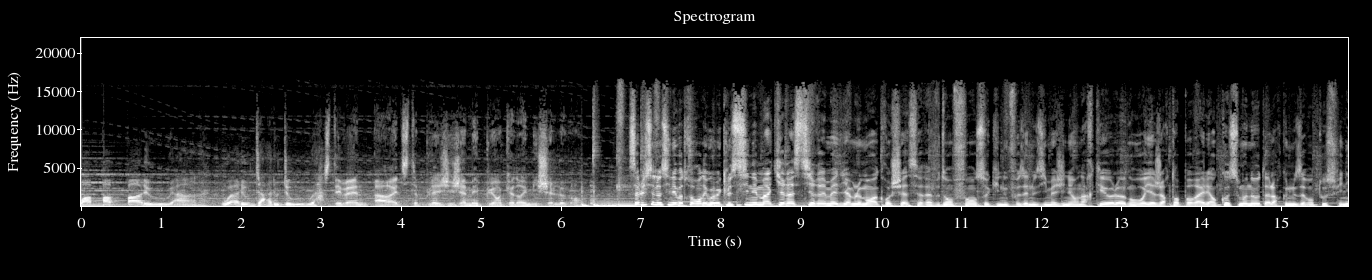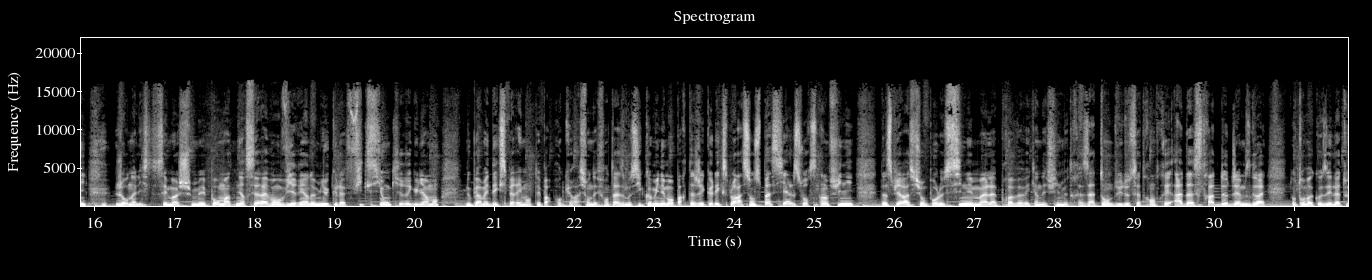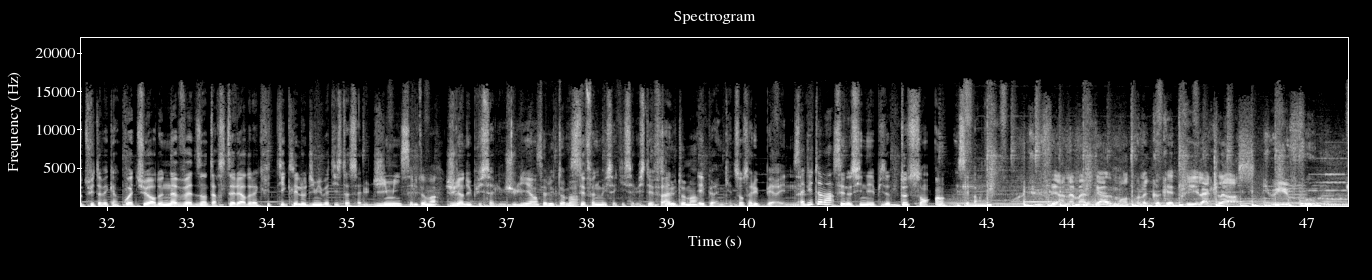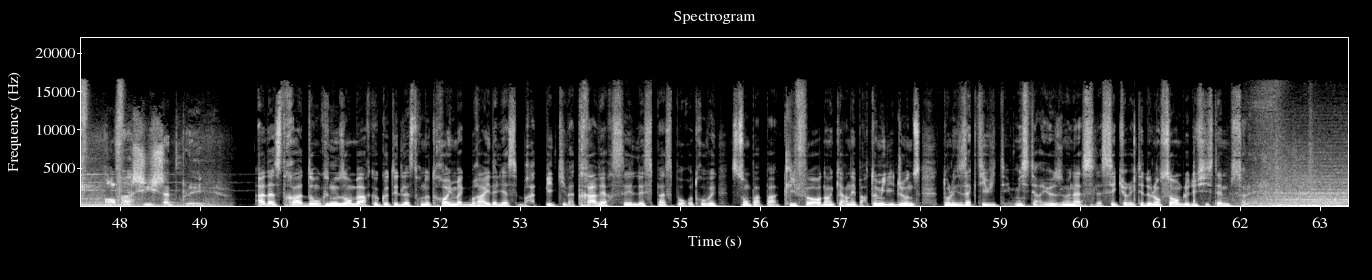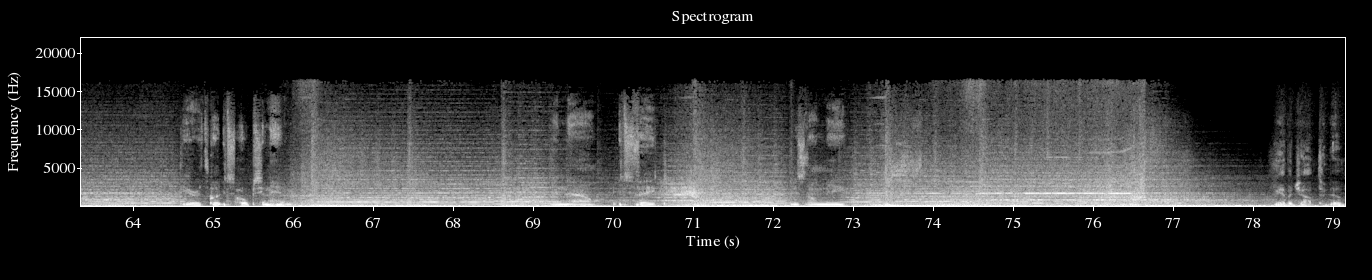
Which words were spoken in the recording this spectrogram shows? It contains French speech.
wop, wop, ba, doo, ah. Steven, arrête s'il te plaît, j'ai jamais pu encadrer Michel Legrand. Salut c'est Ciné, votre rendez-vous avec le cinéma qui reste irrémédiablement accroché à ses rêves d'enfant, ce qui nous faisait nous imaginer en archéologue, en voyageur temporel et en cosmonaute alors que nous avons tous fini journaliste. C'est moche, mais pour maintenir ses rêves en vie, rien de mieux que la fiction qui régulièrement nous permet d'expérimenter par procuration des fantasmes aussi communément partagés que l'exploration spatiale, source infinie d'inspiration pour le cinéma. La preuve avec un des films très attendus de cette rentrée, Ad Astra de James Gray, dont on va causer là tout de suite avec un quatuor de navettes interstellaires de la critique, Lélo Jimmy Battista, salut Jimmy. Salut Thomas. Julien Dupuis, salut Julien. Salut Thomas. Stéphane Moïsaki, salut Stéphane. Salut Thomas. Et Perrine Kenson, salut Perrine. Salut Thomas. C'est nos ciné épisode 201 et c'est parti. Tu fais un amalgame entre la coquetterie et la classe. Tu es fou. Enfin, si ça te plaît. Ad Astra donc nous embarque aux côtés de l'astronaute Roy McBride alias Brad Pitt qui va traverser l'espace pour retrouver son papa Clifford incarné par Tommy Lee Jones dont les activités mystérieuses menacent la sécurité de l'ensemble du système solaire. The Earth put its hopes in him. And now its fate on me. We have a job to do.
